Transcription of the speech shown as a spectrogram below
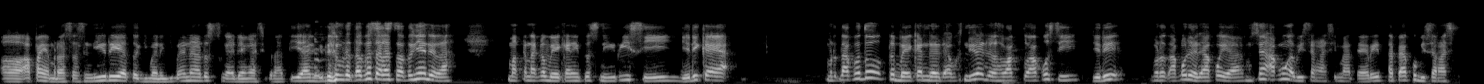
uh, apa ya merasa sendiri atau gimana gimana harus nggak ada yang ngasih perhatian gitu. Menurut aku salah satunya adalah makna kebaikan itu sendiri sih. Jadi kayak menurut aku tuh kebaikan dari aku sendiri adalah waktu aku sih. Jadi menurut aku dari aku ya misalnya aku nggak bisa ngasih materi tapi aku bisa ngasih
